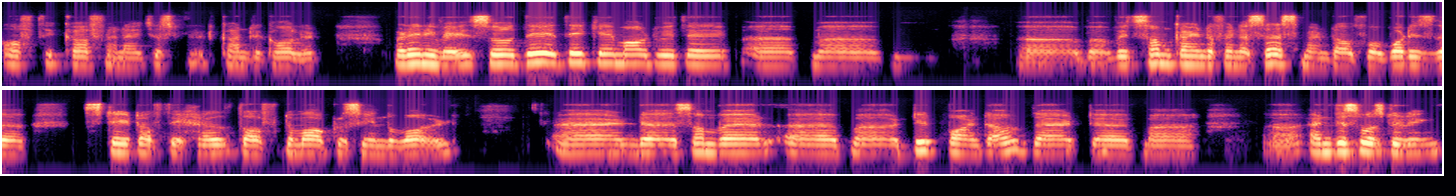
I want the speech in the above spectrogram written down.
off the cuff and I just can't recall it. But anyway, so they, they came out with a, uh, uh, uh, with some kind of an assessment of what is the state of the health of democracy in the world. And somewhere did point out that uh, and this was during,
